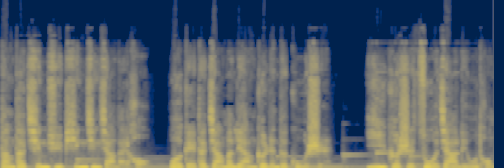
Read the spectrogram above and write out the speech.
等他情绪平静下来后，我给他讲了两个人的故事。一个是作家刘同，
